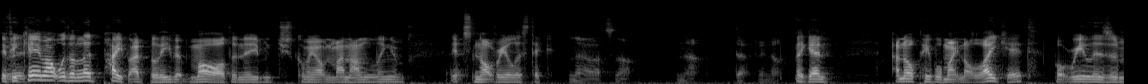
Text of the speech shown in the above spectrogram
If he came out with a lead pipe, I'd believe it more than him just coming out and manhandling him. It's not realistic. no, it's not. Definitely not. again, I know people might not like it, but realism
